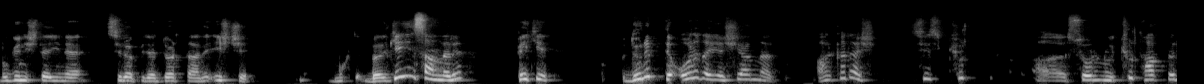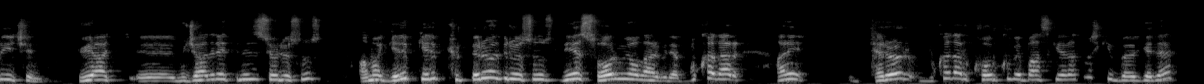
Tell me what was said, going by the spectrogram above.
bugün işte yine Silopi'de dört tane işçi bölge insanları peki dönüp de orada yaşayanlar arkadaş siz Kürt sorunu, Kürt hakları için güya e, mücadele ettiğinizi söylüyorsunuz ama gelip gelip Kürtleri öldürüyorsunuz diye sormuyorlar bile. Bu kadar hani terör bu kadar korku ve baskı yaratmış ki bölgede.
